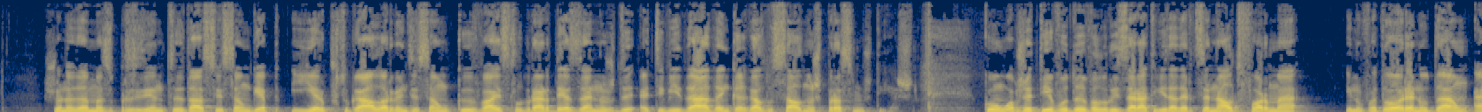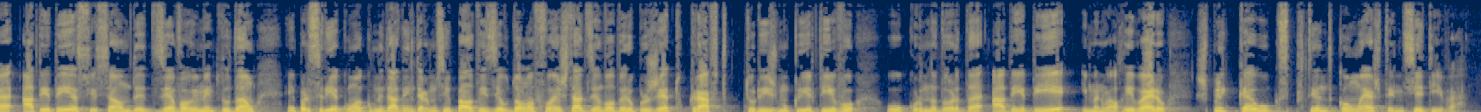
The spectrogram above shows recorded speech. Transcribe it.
Joana Damas, o presidente da Associação Gap Year Portugal, organização que vai celebrar 10 anos de atividade em Carregal do Sal nos próximos dias. Com o objetivo de valorizar a atividade artesanal de forma inovadora no Dão, a ADD, Associação de Desenvolvimento do Dão, em parceria com a Comunidade Intermunicipal Viseu Dom Lafões, está a desenvolver o projeto Craft Turismo Criativo. O coordenador da ADD, Emanuel Ribeiro, explica o que se pretende com esta iniciativa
